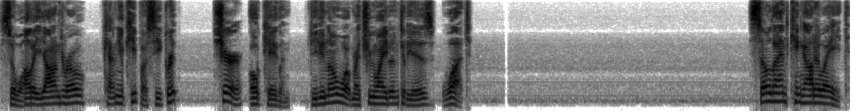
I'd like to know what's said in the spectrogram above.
So Alejandro, can you keep a secret? Sure. Okay then. Do you know what my true identity is? What? So Land King Auto 8,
